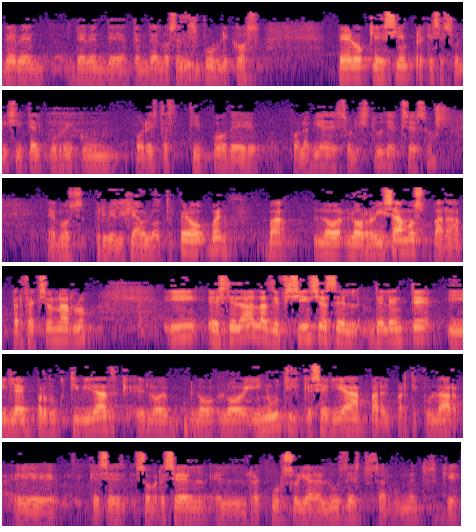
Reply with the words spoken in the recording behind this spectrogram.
deben deben de atender los entes públicos, pero que siempre que se solicita el currículum por este tipo de por la vía de solicitud de acceso hemos privilegiado lo otro. Pero bueno, lo, revisamos para perfeccionarlo. Y este, dadas las deficiencias del, ente y la improductividad, lo, inútil que sería para el particular eh, que se sobresee el, recurso y a la luz de estos argumentos que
